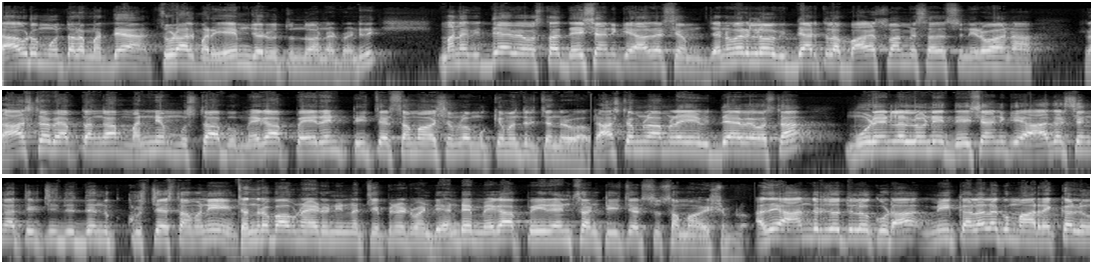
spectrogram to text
దాగుడు మూతల మధ్య చూడాలి మరి ఏం జరుగుతుందో అన్నటువంటిది. మన విద్యా వ్యవస్థ దేశానికి ఆదర్శం. జనవరిలో విద్యార్థుల భాగస్వామ్య సదస్సు నిర్వహణ రాష్ట్ర వ్యాప్తంగా మన్యం ముస్తాబు మెగా పేరెంట్ టీచర్ సమావేశంలో ముఖ్యమంత్రి చంద్రబాబు. రాష్ట్రంలో అమలయ్యే విద్యా వ్యవస్థ మూడేళ్ళలోనే దేశానికి ఆదర్శంగా తీర్చిదిద్దేందుకు కృషి చేస్తామని చంద్రబాబు నాయుడు నిన్న చెప్పినటువంటి అంటే మెగా పేరెంట్స్ అండ్ టీచర్స్ సమావేశంలో. అదే ఆంధ్రజ్యోతిలో కూడా మీ కళలకు మా రెక్కలు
